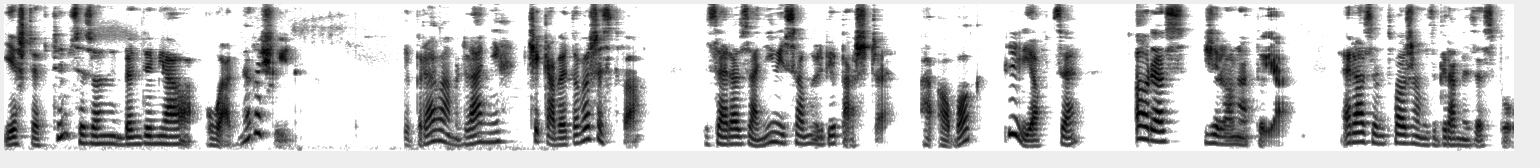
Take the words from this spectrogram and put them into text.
jeszcze w tym sezonie będę miała ładne rośliny. Wybrałam dla nich ciekawe towarzystwo. Zaraz za nimi są lwie paszcze, a obok liliowce oraz zielona tuja. Razem tworzą zgrany zespół.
